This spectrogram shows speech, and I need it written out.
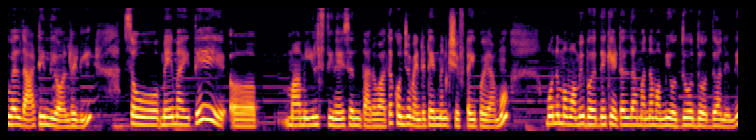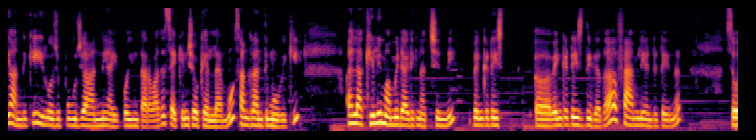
ట్వెల్వ్ దాటింది ఆల్రెడీ సో మేమైతే మా మీల్స్ తినేసిన తర్వాత కొంచెం ఎంటర్టైన్మెంట్కి షిఫ్ట్ అయిపోయాము. మొన్న మా మమ్మీ బర్త్డేకి ఎటు మమ్మీ వద్దు వద్దు వద్దు అనింది. అందుకే ఈరోజు పూజ అన్నీ అయిపోయిన తర్వాత సెకండ్ షోకి వెళ్ళాము సంక్రాంతి మూవీకి లక్కీలీ మమ్మీ డాడీకి నచ్చింది. వెంకటేష్ వెంకటేష్ది కదా family entertainer. So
